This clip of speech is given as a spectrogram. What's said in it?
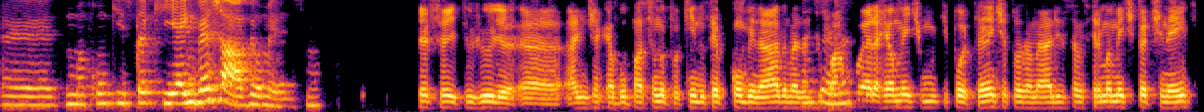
é uma conquista que é invejável mesmo. Perfeito, Júlia. Uh, a gente acabou passando um pouquinho do tempo combinado, mas o papo era realmente muito importante. As tuas análises são extremamente pertinentes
